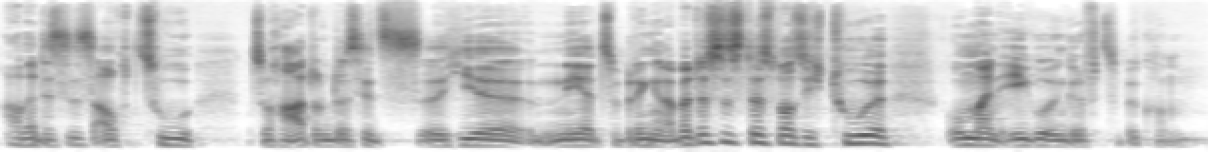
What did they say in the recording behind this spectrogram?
Aber das ist auch zu, zu hart, um das jetzt äh, hier näher zu bringen. Aber das ist das, was ich tue, um mein Ego in den Griff zu bekommen.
